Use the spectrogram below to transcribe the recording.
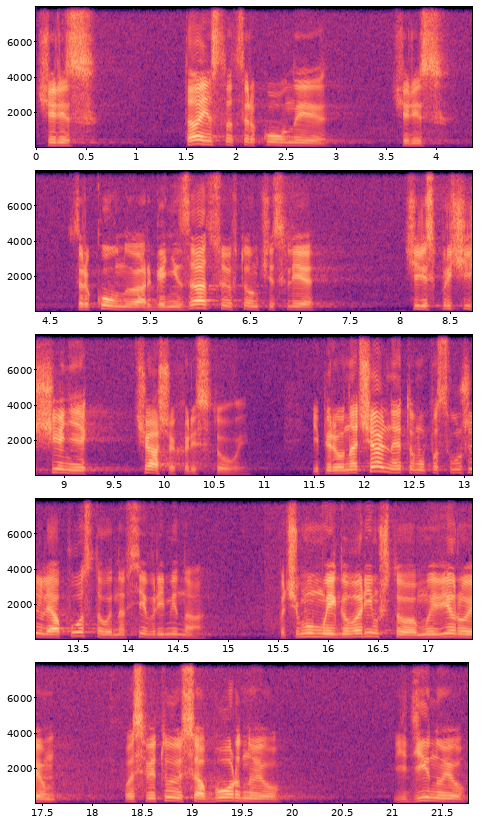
через таинства церковные, через церковную организацию в том числе, через причащение чаши Христовой. И первоначально этому послужили апостолы на все времена. Почему мы и говорим, что мы веруем во святую соборную, единую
